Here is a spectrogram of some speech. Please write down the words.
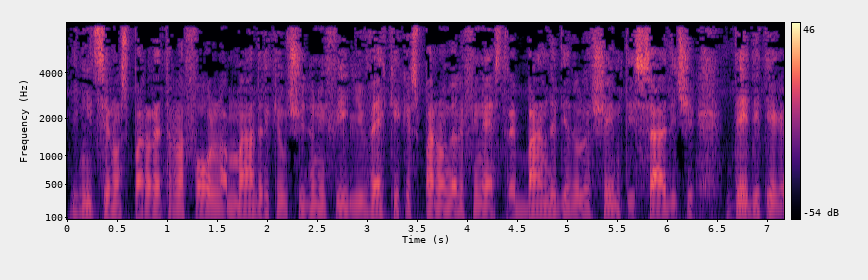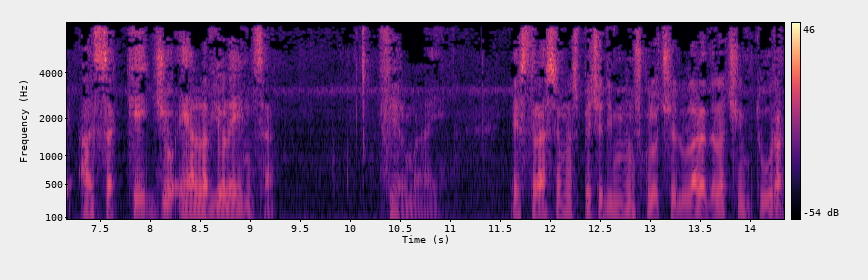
iniziano a sparare tra la folla, madri che uccidono i figli, vecchi che sparano dalle finestre, bande di adolescenti sadici dediti al saccheggio e alla violenza. Firmai. Estrasse una specie di minuscolo cellulare dalla cintura,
